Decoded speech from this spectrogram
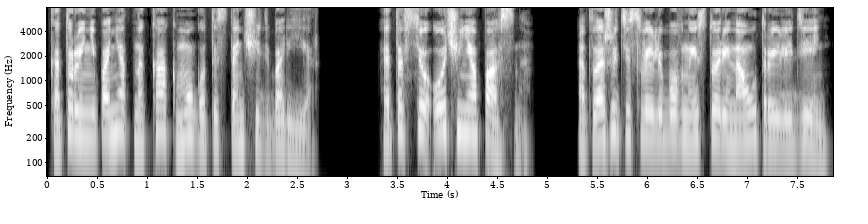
которые непонятно как могут истончить барьер. Это все очень опасно. Отложите свои любовные истории на утро или день,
